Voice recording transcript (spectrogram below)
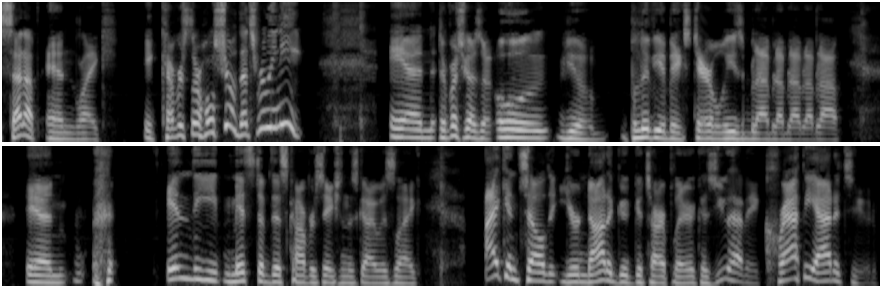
setup, and like it covers their whole show. That's really neat. And there are a bunch of guys like, "Oh, you know, Polyphia makes terrible music, blah blah blah blah blah," and in the midst of this conversation, this guy was like, I can tell that you're not a good guitar player because you have a crappy attitude.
